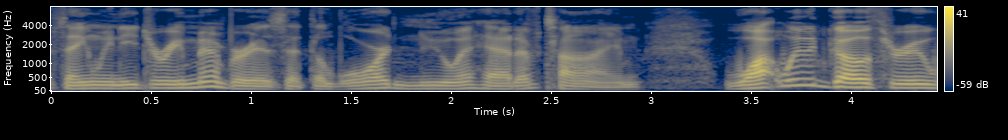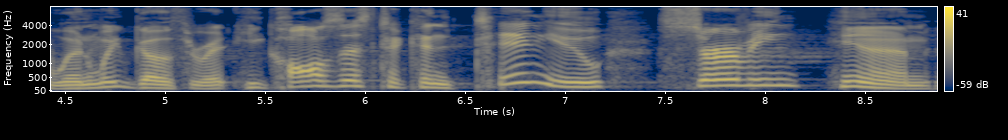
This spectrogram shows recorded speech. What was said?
The thing we need to remember is that the Lord knew ahead of time what we would go through, when we'd go through it. He calls us to continue serving Him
